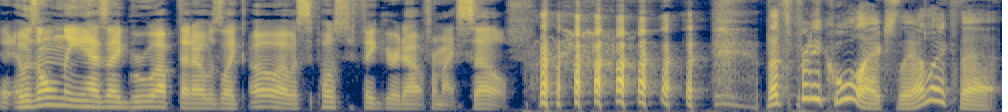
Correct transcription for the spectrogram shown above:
It was only as I grew up that I was like, oh, I was supposed to figure it out for myself. That's pretty cool, actually. I like that.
